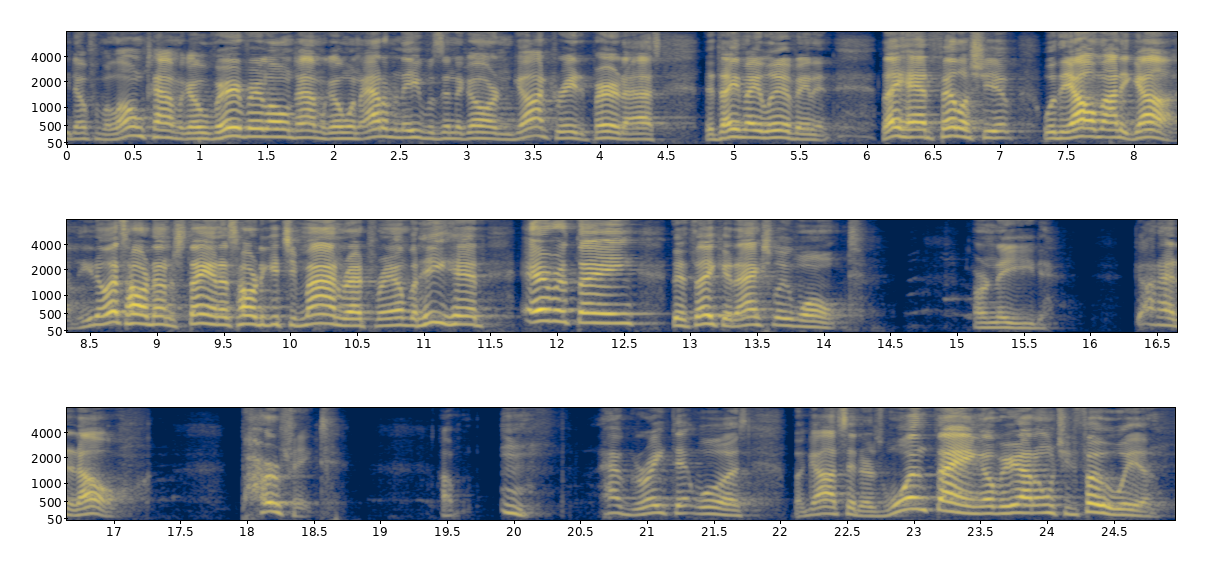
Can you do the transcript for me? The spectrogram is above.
You know, from a long time ago, very, very long time ago, when Adam and Eve was in the garden, God created paradise that they may live in it. They had fellowship with the Almighty God. You know, that's hard to understand. That's hard to get your mind wrapped around, but He had everything that they could actually want or need. God had it all. Perfect. Uh, mm, how great that was. But God said, There's one thing over here I don't want you to fool with.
